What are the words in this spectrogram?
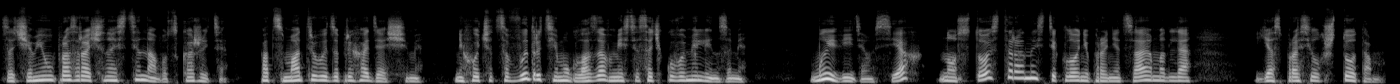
Зачем ему прозрачная стена, вот скажите? Подсматривает за приходящими. Мне хочется выдрать ему глаза вместе с очковыми линзами. Мы видим всех, но с той стороны стекло непроницаемо для... Я спросил, что там?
